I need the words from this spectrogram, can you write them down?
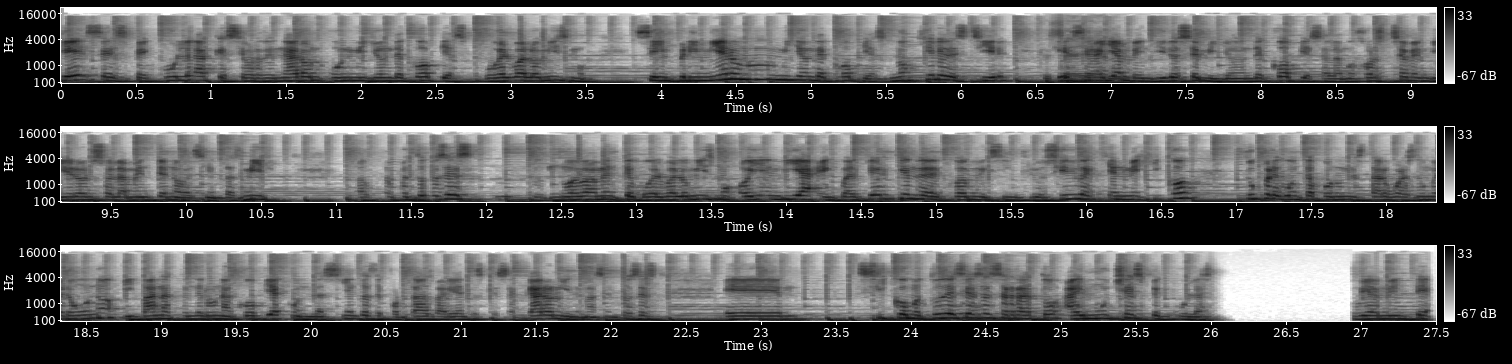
que se especula que se ordenaron un millón de copias. Vuelvo a lo mismo, se imprimieron un millón de copias. No quiere decir que, se se hayan vendido ese millón de copias. A lo mejor se vendieron solamente 900 mil. Entonces, nuevamente vuelvo a lo mismo. Hoy en día, en cualquier tienda de cómics, inclusive aquí en México, tú pregunta por un Star Wars número uno y van a tener una copia con las cientos de portadas variantes que sacaron y demás. Entonces, eh, sí, como tú decías hace rato, hay mucha especulación. Obviamente,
